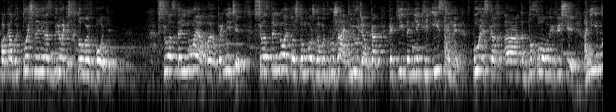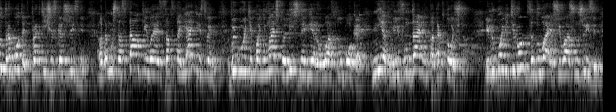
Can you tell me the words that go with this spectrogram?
пока вы точно не разберетесь, кто вы в Боге. Все остальное, э, поймите, все остальное, то, что можно выгружать людям, как какие-то некие истины в поисках э, духовных вещей, они не будут работать в практической жизни. Потому что сталкиваясь с обстоятельствами, вы будете понимать, что личной веры у вас глубокой нету, или фундамента так точно. И любой ветерок, задувающий вашу жизнь,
